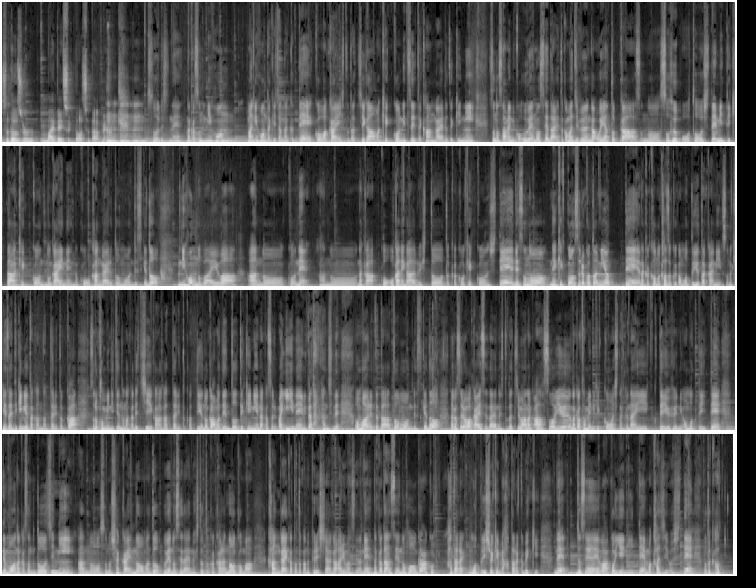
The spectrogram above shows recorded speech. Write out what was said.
So, those are my basic thoughts about marriage. うん、そうですねなんかその日本まあ日本だけじゃなくてこう若い人たちがまあ結婚について考えるときにそのさらにこう上 上の世代とか、まあ、自分が親とかその祖父母を通して見てきた結婚の概念のこう考えると思うんですけど日本の場合はあのこうねあのなんかこうお金がある人とかこう結婚してでその、ね、結婚することによってなんかこの家族がもっと豊かにその経済的に豊かになったりとかそのコミュニティの中で地位が上がったりとかっていうのが、まあ、伝統的になんかそれ、まあ、いいねみたいな感じで 思われてたと思うんですけどなんかそれを若い世代の人たちはなんかあそういうなんかために結婚はしたくないっていうふうに思っていてでもなんかその同時にあのその社会の、まあ、ど上の世代の人とかからのこう、まあ、考え方とかのプレッシャーがありますよね。なんか男性の方がこう働もっと一生懸命働くべきで女性はこう家にいて、まあ、家事をしてもっと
